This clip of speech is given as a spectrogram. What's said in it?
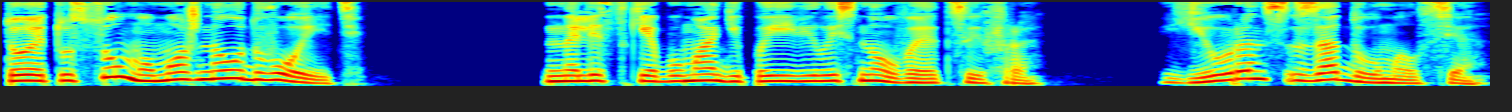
то эту сумму можно удвоить. На листке бумаги появилась новая цифра. Юранс задумался.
